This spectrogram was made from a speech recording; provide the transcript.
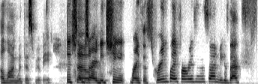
along with this movie. Did So- I'm sorry, did she write the screenplay for Raisin in the Sun? Because that's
